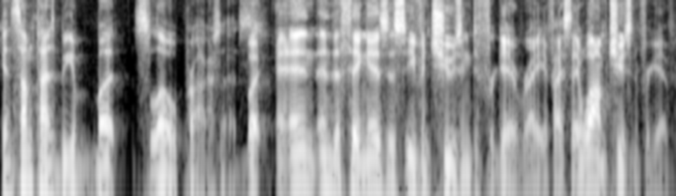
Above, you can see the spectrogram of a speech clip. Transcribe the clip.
can sometimes be a but slow process. But and and the thing is, is even choosing to forgive, right? If I say, "Well, I'm choosing to forgive,"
